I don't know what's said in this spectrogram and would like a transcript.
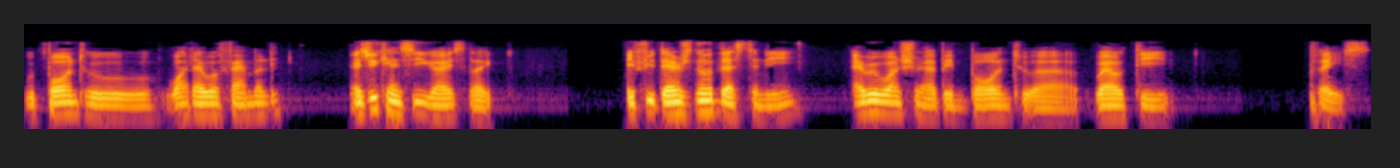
we're born to whatever family. As you can see, guys, like if you, there's no destiny, everyone should have been born to a wealthy place.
